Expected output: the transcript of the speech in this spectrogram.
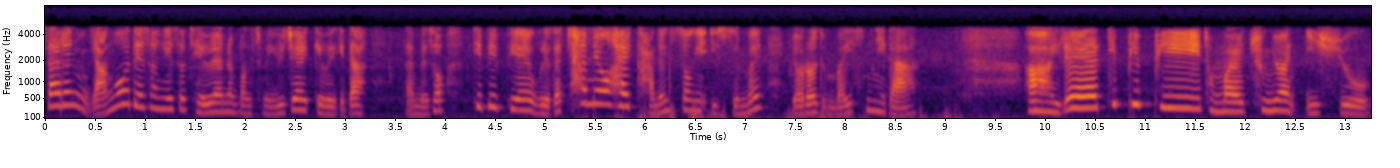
쌀은 양어 대상에서 제외하는 방침을 유지할 계획이다. 라면서 TPP에 우리가 참여할 가능성이 있음을 열어둔 바 있습니다. 아, 이제 TPP 정말 중요한 이슈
